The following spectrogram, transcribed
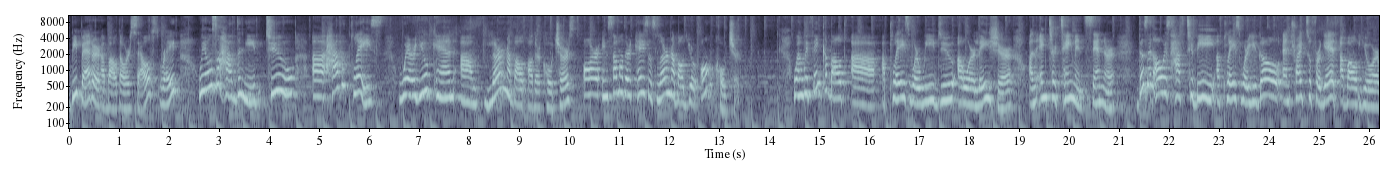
be better about ourselves, right? We also have the need to uh, have a place where you can um, learn about other cultures or in some other cases learn about your own culture. When we think about a place where we do our leisure, an entertainment center, doesn't always have to be a place where you go and try to forget about your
